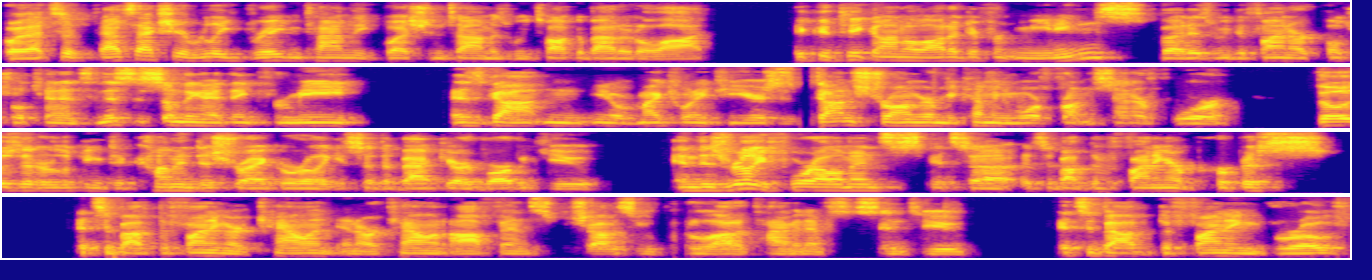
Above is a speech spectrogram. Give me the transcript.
Well, that's a that's actually a really great and timely question, Tom. As we talk about it a lot, it could take on a lot of different meanings. But as we define our cultural tenets, and this is something I think for me has gotten, you know, my 22 years, has gotten stronger and becoming more front and center for those that are looking to come into Striker or like you said, the backyard barbecue. And there's really four elements. It's uh, it's about defining our purpose, it's about defining our talent and our talent offense, which obviously we put a lot of time and emphasis into. It's about defining growth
